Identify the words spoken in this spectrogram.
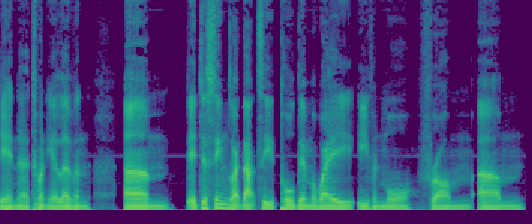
in uh, 2011. Um, it just seems like that's he pulled him away even more from um,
